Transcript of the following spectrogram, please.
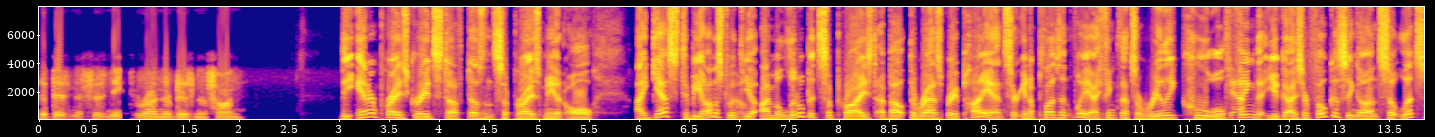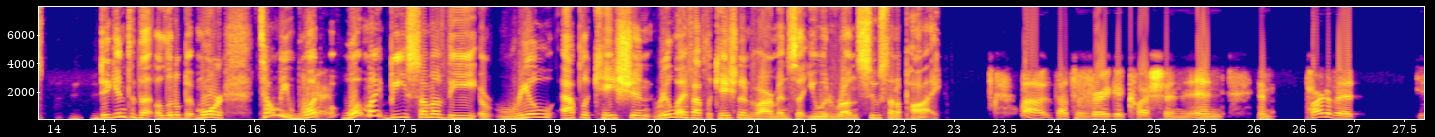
that businesses need to run their business on. The enterprise grade stuff doesn't surprise me at all. I guess, to be honest with no. you, I'm a little bit surprised about the Raspberry Pi answer in a pleasant way. I think that's a really cool yeah. thing that you guys are focusing on. So let's dig into that a little bit more. Tell me what okay. what might be some of the real application, real life application environments that you would run SUSE on a Pi. Uh, that's a very good question, and and part of it, you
